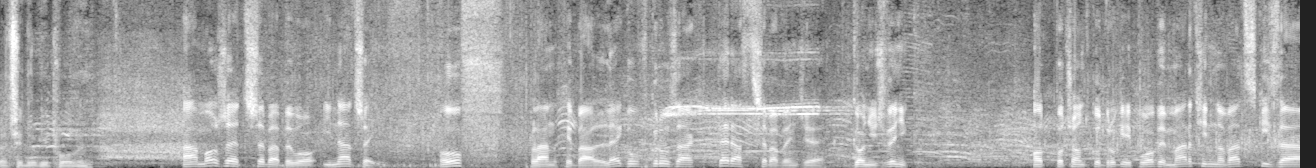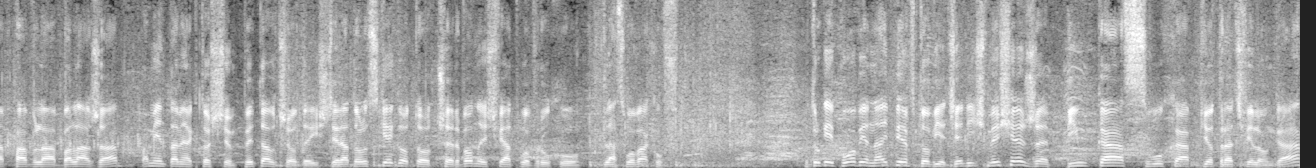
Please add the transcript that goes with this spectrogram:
raczej drugiej połowy. A może trzeba było inaczej? Uff, plan chyba legł w gruzach, teraz trzeba będzie gonić wynik. Od początku drugiej połowy Marcin Nowacki za Pawła Balarza. Pamiętam jak ktoś się pytał, czy odejście Radolskiego to czerwone światło w ruchu dla Słowaków. W drugiej połowie najpierw dowiedzieliśmy się, że piłka słucha Piotra Ćwielonga.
